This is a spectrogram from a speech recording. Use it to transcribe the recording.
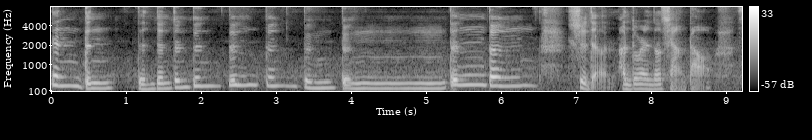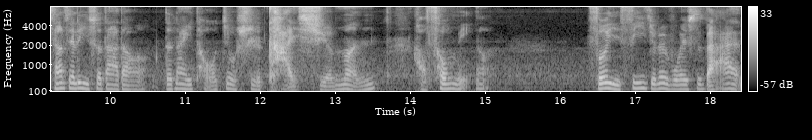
噔噔噔噔噔噔噔噔噔噔噔，是的，很多人都想到香榭丽舍大道。的那一头就是凯旋门，好聪明啊、所以 C 绝对不会是答案。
